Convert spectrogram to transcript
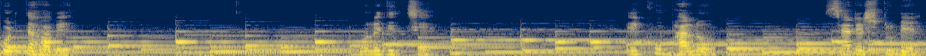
করতে হবে। বলে দিচ্ছে। এ খুব ভালো স্যারের স্টুডেন্ট।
